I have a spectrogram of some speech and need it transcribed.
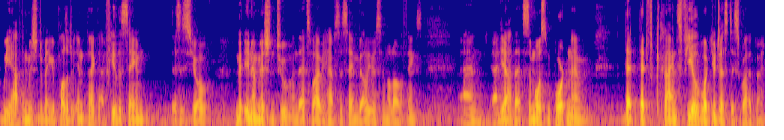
We have the mission to make a positive impact. I feel the same. This is your inner mission too, and that's why we have the same values in a lot of things. And and yeah, that's the most important, and that that clients feel what you just described, right?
